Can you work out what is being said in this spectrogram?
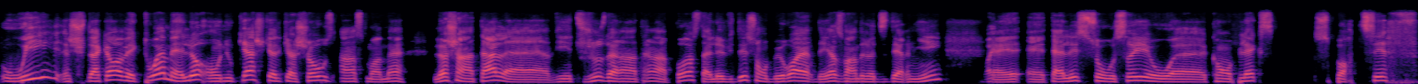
Oui, je suis d'accord avec toi, mais là, on nous cache quelque chose en ce moment. Là, Chantal, elle vient tout juste de rentrer en poste. Elle a vidé son bureau à RDS vendredi dernier. Elle, elle est allée se saucer au euh, complexe sportif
